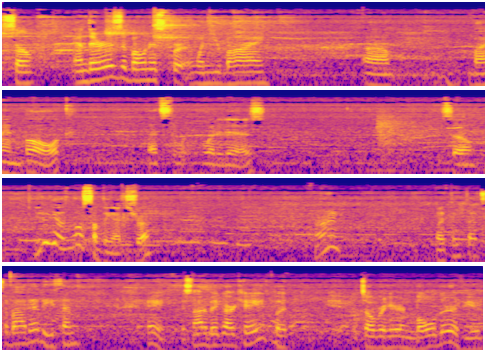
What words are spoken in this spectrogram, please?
So, and there is a bonus for when you buy, um, buy in bulk. That's what it is. So, you do get a little something extra. All right. I think that's about it, Ethan. Hey, it's not a big arcade, but it's over here in Boulder. If you're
